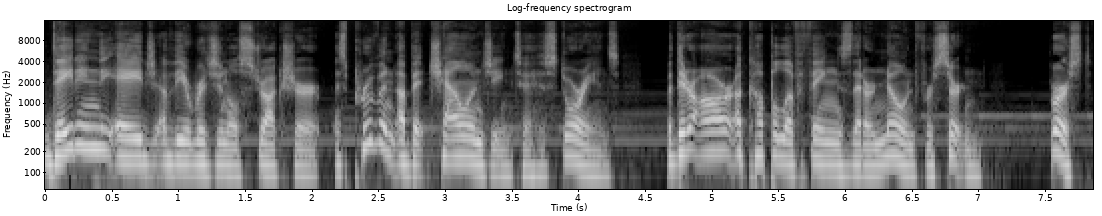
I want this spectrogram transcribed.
Dating the age of the original structure has proven a bit challenging to historians, but there are a couple of things that are known for certain. First,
